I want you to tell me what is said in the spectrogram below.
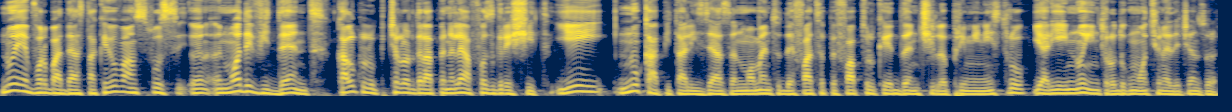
Nu e vorba de asta, că eu v-am spus, în, în mod evident, calculul celor de la PNL a fost greșit. Ei nu capitalizează în momentul de față pe faptul că e Dăncilă prim-ministru, iar ei nu introduc moțiune de cenzură.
